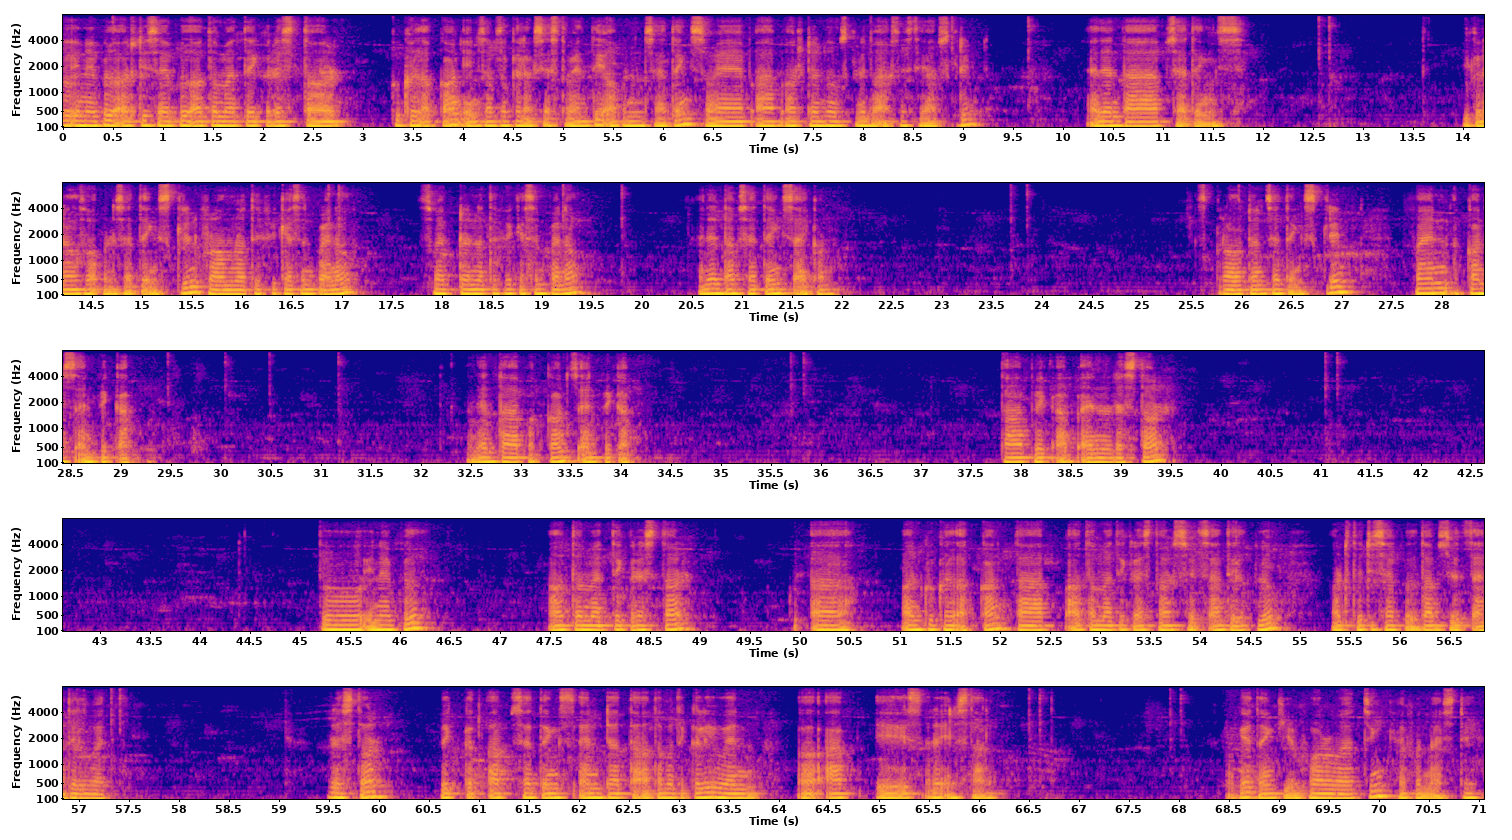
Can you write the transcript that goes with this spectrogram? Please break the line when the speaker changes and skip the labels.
To enable or disable automatic restore Google account in Samsung Galaxy S20, open settings, swipe up or down home screen to access the app screen, and then tap settings. You can also open the settings screen from notification panel, swipe the notification panel, and then tap settings icon. Scroll down settings screen, find accounts and backup. And then tap accounts and backup tap backup and restore. To enable automatic restore uh, on Google account tap automatic restore switch until blue or to disable tap switch until white. Restore up settings and data automatically when app is reinstalled. Okay thank you for watching. Have a nice day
